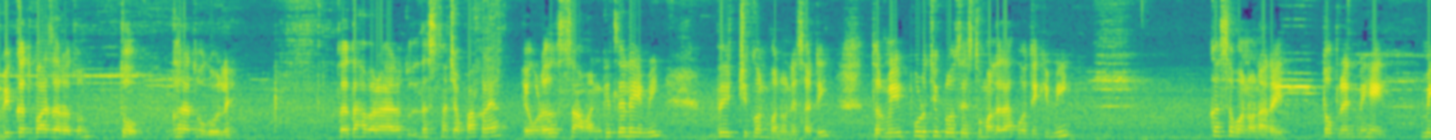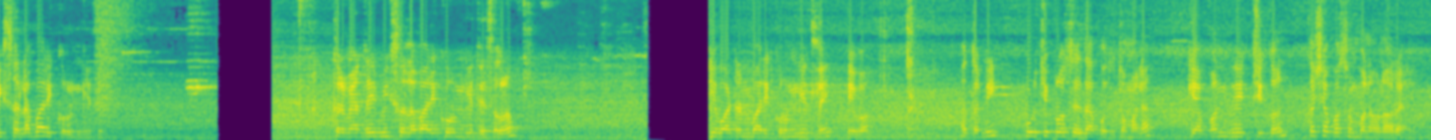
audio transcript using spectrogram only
विकत बाजारातून तो घरात उगवलं आहे तर दहा बारा लसणाच्या पाकळ्या एवढं सामान घेतलेलं आहे मी व्हेज चिकन बनवण्यासाठी. तर मी पुढची प्रोसेस तुम्हाला दाखवते की मी कसं बनवणार आहे. तोपर्यंत मी हे मिक्सरला बारीक करून घेते. तर मी आता हे मिक्सरला बारीक करून घेते सगळं. हे वाटण बारीक करून घेतले हे बा आता मी पुढची प्रोसेस दाखवते तुम्हाला की आपण व्हेज चिकन कशापासून बनवणार आहे.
